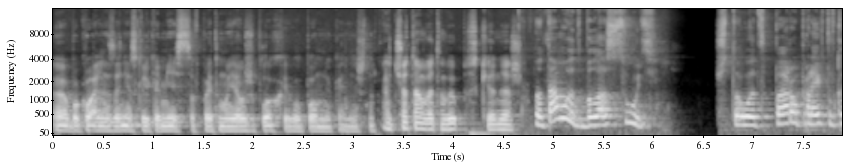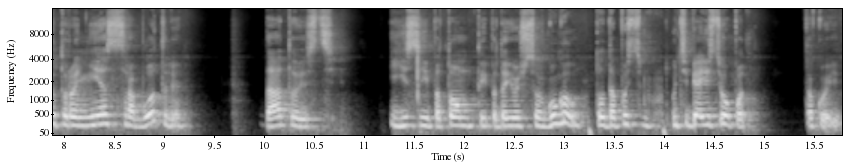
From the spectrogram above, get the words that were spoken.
э, буквально за несколько месяцев, поэтому я уже плохо его помню, конечно. А что там в этом выпуске, Даш? Ну, там вот была суть, что вот пару проектов, которые не сработали, да, то есть если потом ты подаешься в Google, то, допустим, у тебя есть опыт такой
